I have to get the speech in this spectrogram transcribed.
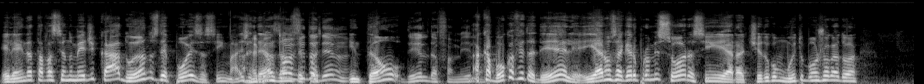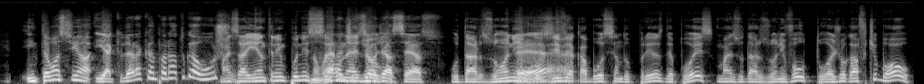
ele ainda estava sendo medicado, anos depois, assim, mais de 10 anos a vida depois. Dele, né? Então, dele, da família. Acabou com a vida dele e era um zagueiro promissor, assim, era tido como muito bom jogador. Então, assim, ó, e aquilo era campeonato gaúcho. Mas aí entra em punição, não era né, Diogo? de acesso. O Darzoni, é. inclusive, acabou sendo preso depois, mas o Darzoni voltou a jogar futebol.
